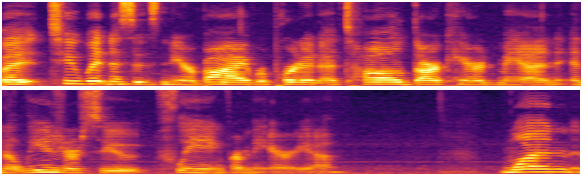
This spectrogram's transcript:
but two witnesses nearby reported a tall, dark haired man in a leisure suit fleeing from the area. One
